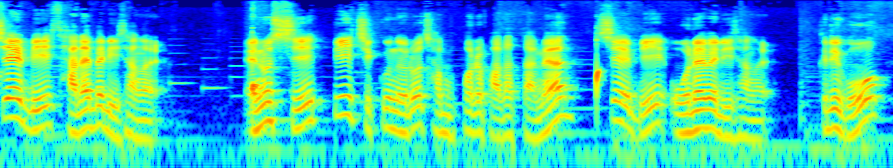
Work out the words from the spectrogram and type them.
CLB 4레벨 이상을 NOC B 직군으로 자부퍼를 받았다면 CLB 5레벨 이상을 그리고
